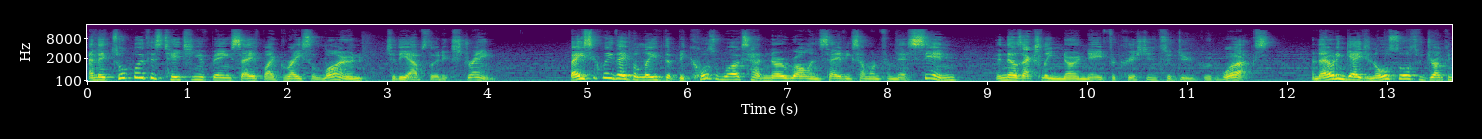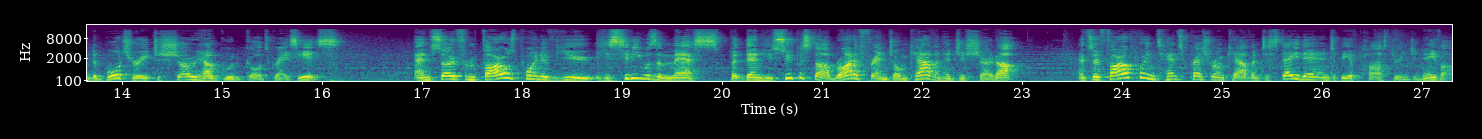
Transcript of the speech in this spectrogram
and they took Luther's teaching of being saved by grace alone to the absolute extreme. Basically, they believed that because works had no role in saving someone from their sin, then there was actually no need for Christians to do good works. And they would engage in all sorts of drunken debauchery to show how good God's grace is. And so, from Farel's point of view, his city was a mess, but then his superstar writer friend John Calvin had just showed up. And so Farel put intense pressure on Calvin to stay there and to be a pastor in Geneva.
